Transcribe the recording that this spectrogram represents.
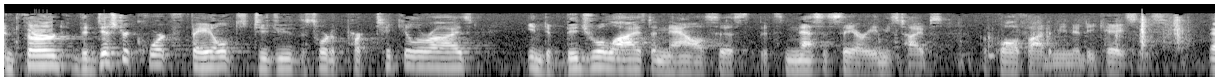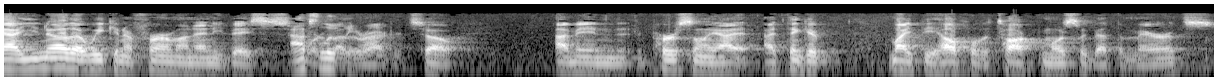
And third, the District Court failed to do the sort of particularized, individualized analysis that's necessary in these types of qualified immunity cases. Now, you know that we can affirm on any basis. Absolutely. So, I mean, personally, I think it might be helpful to talk mostly about the merits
